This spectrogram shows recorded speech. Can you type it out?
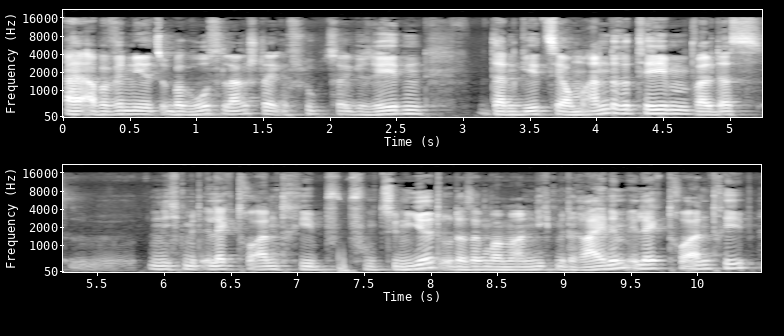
Äh, aber wenn wir jetzt über große Langstreckenflugzeuge reden, dann geht es ja um andere Themen, weil das nicht mit Elektroantrieb funktioniert oder sagen wir mal nicht mit reinem Elektroantrieb.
